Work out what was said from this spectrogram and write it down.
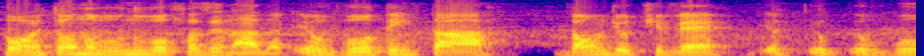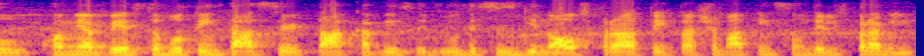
Bom, então eu não, vou- não vou fazer nada. Eu vou tentar. Da onde eu tiver, eu, eu, eu vou. Com a minha besta, eu vou tentar acertar a cabeça de um desses gnolls pra tentar chamar a atenção deles pra mim.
